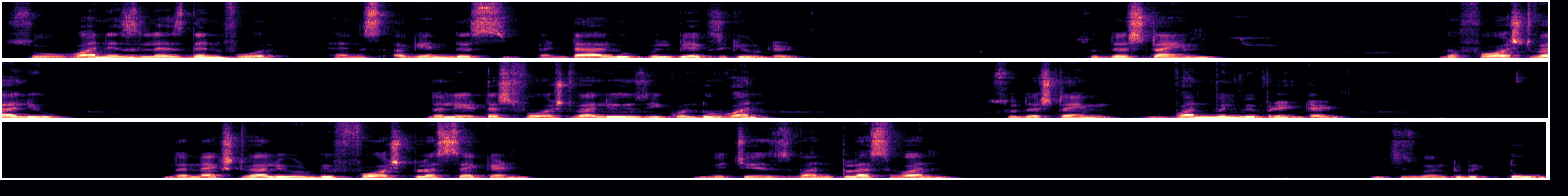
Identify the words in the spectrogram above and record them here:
so 1 is less than 4 hence again this entire loop will be executed. So this time the first value the latest first value is equal to 1 so this time 1 will be printed. The next value would be first plus second which is 1 plus 1 which is going to be 2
